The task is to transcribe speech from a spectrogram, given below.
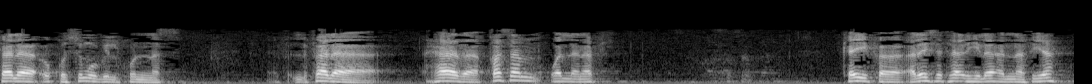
فلا أقسم بالخنس. فلا هذا قسم ولا نفي؟ كيف أليست هذه لا النافية؟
